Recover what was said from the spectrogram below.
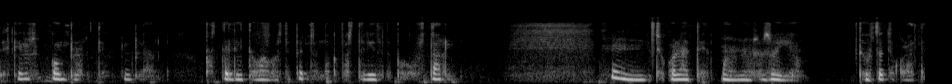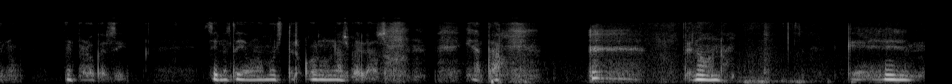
es que no sé qué comprarte, en plan, pastelito o algo, estoy pensando que pastelito te puede gustar. Mm, chocolate, bueno, no, eso soy yo. ¿Te gusta chocolate, no? Espero que sí. Si no te llevo una monster con unas velas. ya está. Pero no. Que.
